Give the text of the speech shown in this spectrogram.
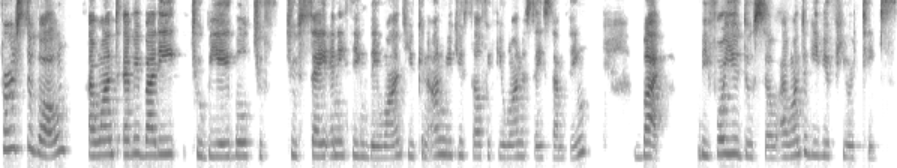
first of all, I want everybody to be able to, to say anything they want. You can unmute yourself if you want to say something. But before you do so, I want to give you a few tips.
